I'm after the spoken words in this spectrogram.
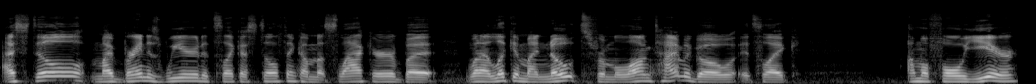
I still my brain is weird. It's like I still think I'm a slacker, but when I look at my notes from a long time ago, it's like I'm a full year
